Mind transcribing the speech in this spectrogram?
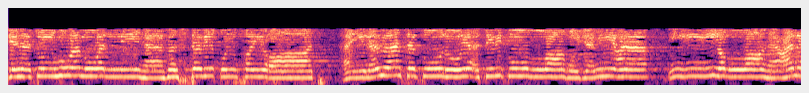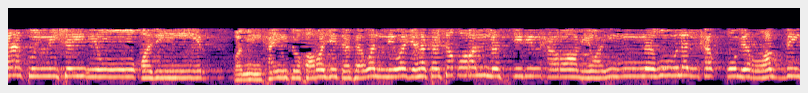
وجهة هو موليها فاستبقوا الخيرات. أينما تكونوا يأتركم الله جميعا إن الله على كل شيء قدير. ومن حيث خرجت فول وجهك شطر المسجد الحرام وإنه للحق من ربك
